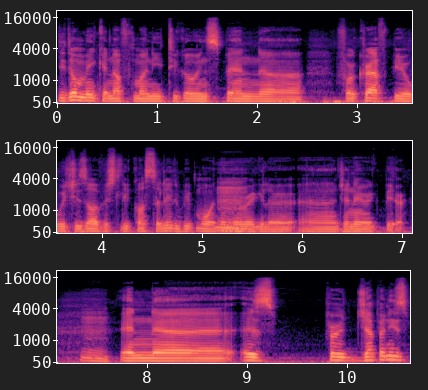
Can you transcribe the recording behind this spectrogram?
they don't make enough money to go and spend uh, for craft beer, which is obviously costs a little bit more than mm. the regular uh, generic beer. Mm. And uh, as per Japanese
